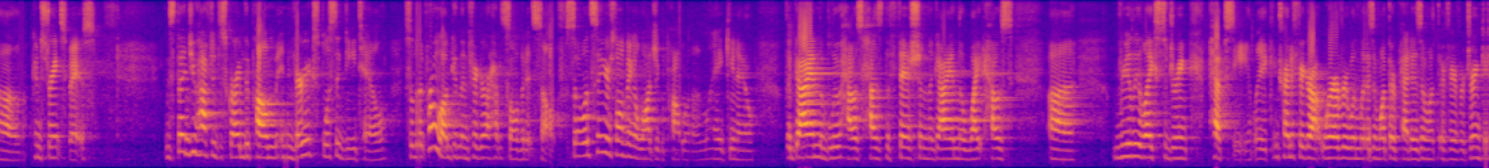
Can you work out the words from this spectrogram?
uh, constraint space. Instead, you have to describe the problem in very explicit detail so that Prolog can then figure out how to solve it itself. So let's say you're solving a logic problem, like, you know, the guy in the blue house has the fish and the guy in the white house uh, really likes to drink Pepsi, like and trying to figure out where everyone lives and what their pet is and what their favorite drink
